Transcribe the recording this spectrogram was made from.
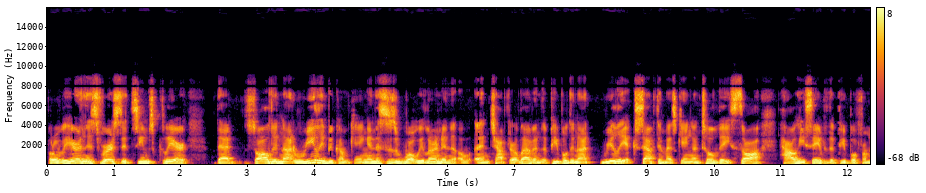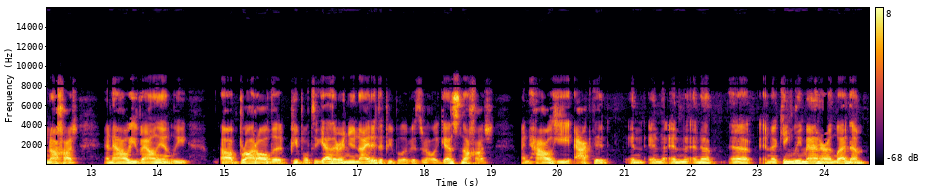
But over here in this verse, it seems clear that Saul did not really become king, and this is what we learned in in chapter eleven. The people did not really accept him as king until they saw how he saved the people from Nachash and how he valiantly uh, brought all the people together and united the people of Israel against Nachash and how he acted in in in, in a, in a in a kingly manner and led them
